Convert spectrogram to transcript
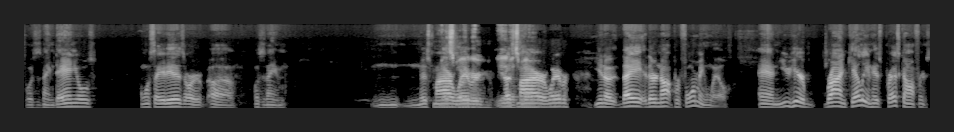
what's his name, Daniels. I want to say it is, or uh, what's his name, Nussmeier, whatever, Yeah, Nussmeier, or whatever. You know, they they're not performing well. And you hear Brian Kelly in his press conference,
